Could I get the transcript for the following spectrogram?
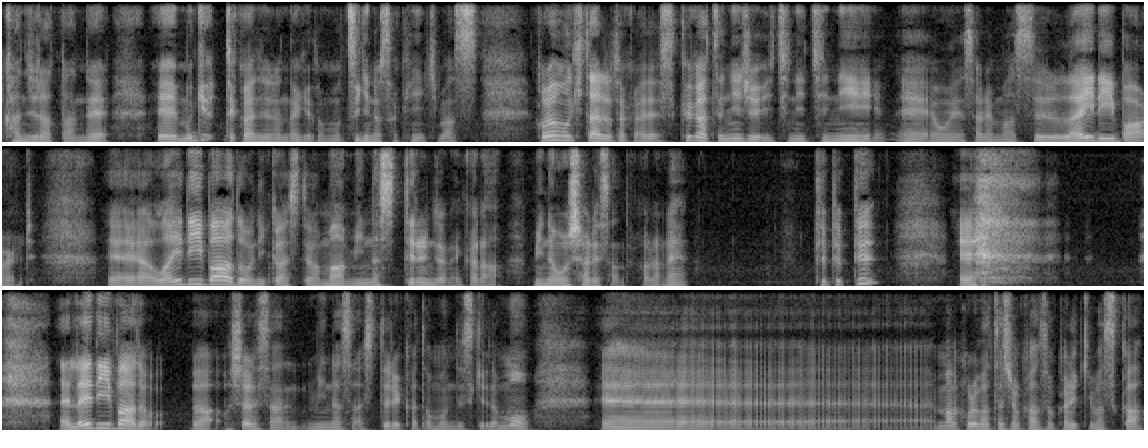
感じだったんで、えー、むぎゅって感じなんだけども、次の作品いきます。これも期待度高いです。9月21日に、えー、応援されます、Lady Bard。えー、ライディーバードに関してはまあみんな知ってるんじゃないかな。みんなおしゃれさんだからね。ぷぷぷ。えーレディーバードはおしゃれさん皆さん知ってるかと思うんですけども、えー、まあこれ私の感想からいきますか。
